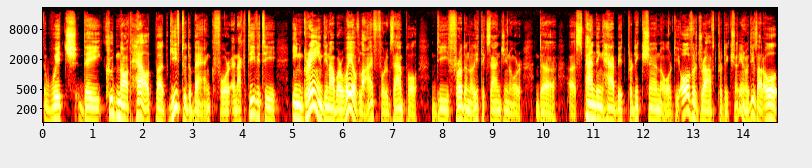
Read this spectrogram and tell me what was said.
which they could not help but give to the bank for an activity ingrained in our way of life, for example, the fraud analytics engine or the uh, spending habit prediction or the overdraft prediction, you know, these are all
